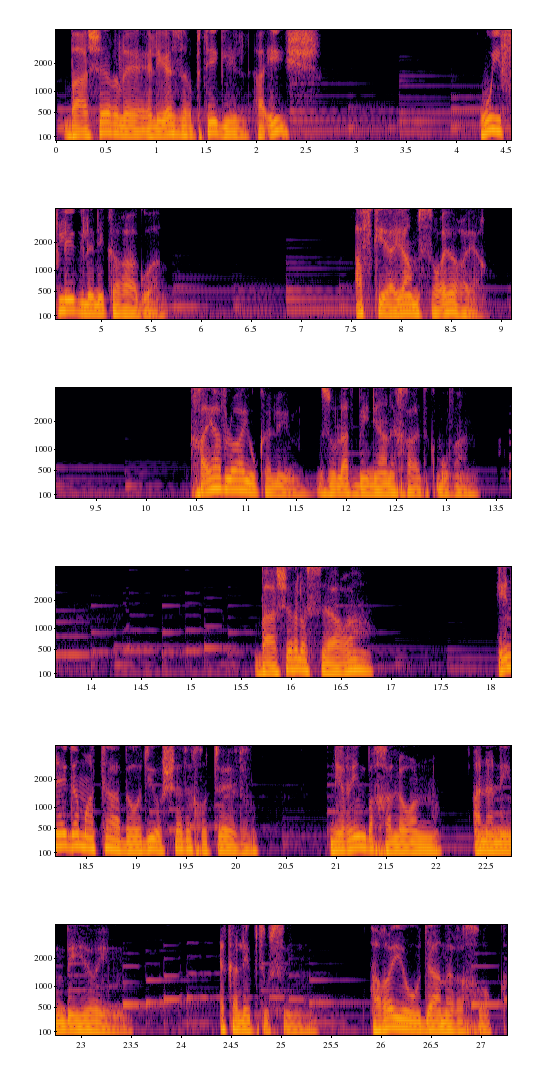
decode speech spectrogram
באשר לאליעזר פטיגיל, האיש, הוא הפליג לניקרגואה. אף כי הים סוער היה. חייו לא היו קלים, זולת בעניין אחד כמובן. באשר לסערה, הנה גם אתה, בעודי יושב וכותב, נראים בחלון עננים בהירים, אקליפטוסים, הרי יהודה מרחוק,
